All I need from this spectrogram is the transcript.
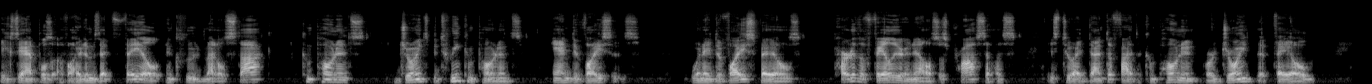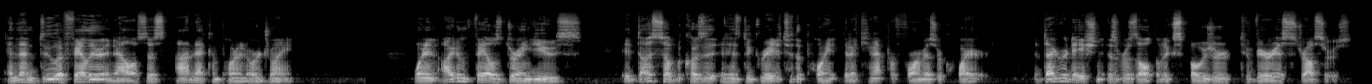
Examples of items that fail include metal stock, components, joints between components, and devices. When a device fails, part of the failure analysis process is to identify the component or joint that failed and then do a failure analysis on that component or joint. When an item fails during use, it does so because it has degraded to the point that it cannot perform as required. The degradation is a result of exposure to various stressors.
